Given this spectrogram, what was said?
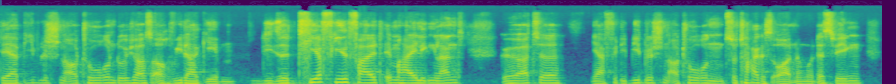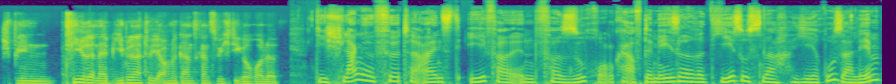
der biblischen Autoren durchaus auch wiedergeben. Diese Tiervielfalt im Heiligen Land gehörte ja für die biblischen Autoren zur Tagesordnung und deswegen spielen Tiere in der Bibel natürlich auch eine ganz, ganz wichtige Rolle. Die Schlange führte einst Eva in Versuchung. Auf dem Esel ritt Jesus nach Jerusalem.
